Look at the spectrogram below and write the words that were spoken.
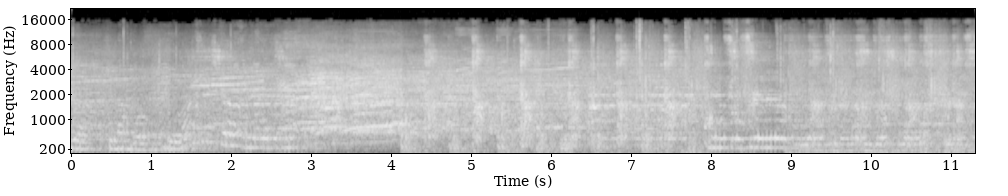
では背番号4番選手からお願いいたします。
